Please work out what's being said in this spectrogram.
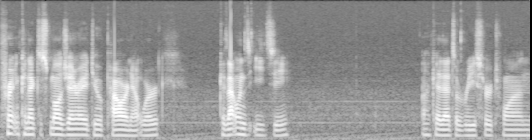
print and connect a small generator to a power network. Okay, that one's easy. Okay, that's a research one.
